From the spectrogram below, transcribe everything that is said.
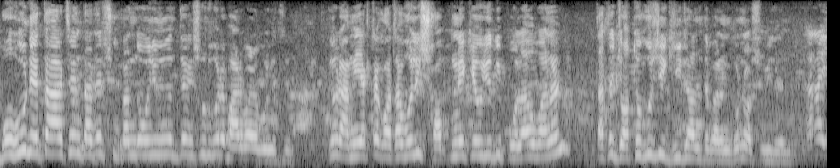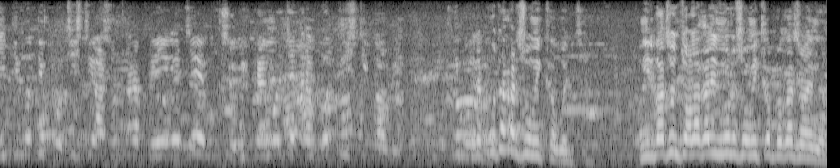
বহু নেতা আছেন তাদের সুকান্ত মজুমদার থেকে শুরু করে বারবার বলেছেন। দেখুন আমি একটা কথা বলি স্বপ্নে কেউ যদি পোলাও বানান তাতে যত খুশি ঘি ঢালতে পারেন কোনো অসুবিধা নেই। তারা ইতিমধ্যে পঁচিশটি আসন তারা পেয়ে গেছে এবং সমীক্ষায় বলছে তারা বত্রিশটি পাবে। এটা? কোথাকার সমীক্ষা বলছে? নির্বাচন চলাকালীন কোনো সমীক্ষা প্রকাশ হয় না।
